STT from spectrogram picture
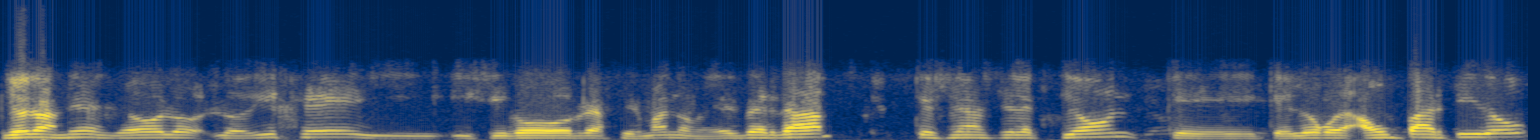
Yo también, yo lo, lo dije y, y sigo reafirmándome. Es verdad que es una selección que, que luego a un partido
